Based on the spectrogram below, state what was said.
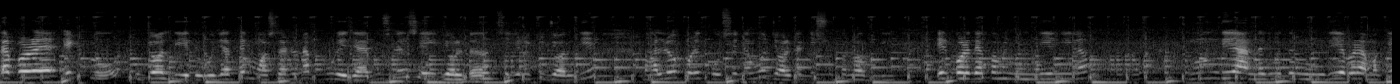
তারপরে একটু জল দিয়ে দেবো যাতে মশলাটা না পুড়ে যায়। বুঝলে? সেই জলটা, সেই জন্য একটু জল দিয়ে ভালো করে কষে নেব, জলটাকে শুকানো অবধি। এরপরে দেখো আমি নুন দিয়ে নিলাম। নুন দিয়ে, আন্দাজ মতো নুন দিয়ে এবার আমাকে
